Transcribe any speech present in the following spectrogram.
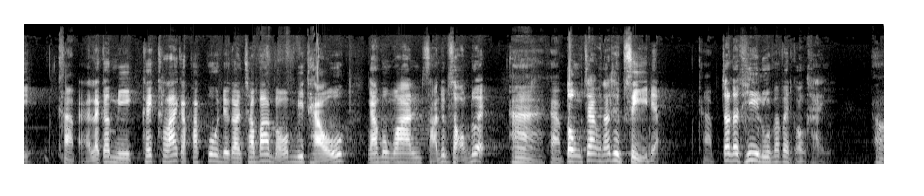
14ครับอ่าแล้วก็มีคล้ายๆกับพักพวกเดียวกันชาวบ้านบอกว่ามีแถวงามวงวาน 32 ด้วย อ่าครับ ตรงแจ้งวัฒนะ 14 เนี่ย ครับ เจ้าหน้าที่รู้ไหมเป็นของใคร อ๋อ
